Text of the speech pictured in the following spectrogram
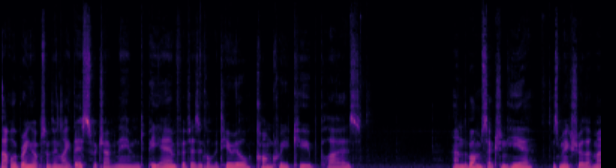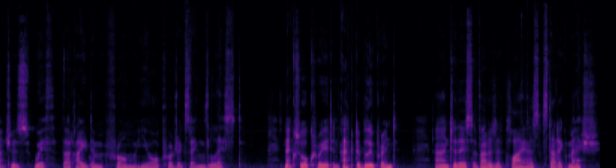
That will bring up something like this, which I've named PM for physical material, concrete, cube, pliers. And the bottom section here is make sure that matches with that item from your project settings list. Next we'll create an actor blueprint, and to this I've added a pliers static mesh,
